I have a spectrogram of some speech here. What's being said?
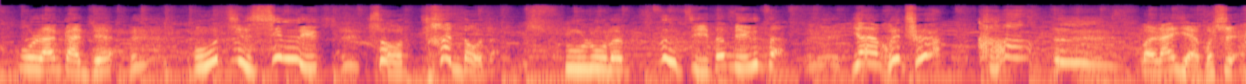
忽然感觉不治心灵，手颤抖着输入了自己的名字，一按回车，啊！果然也不是。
